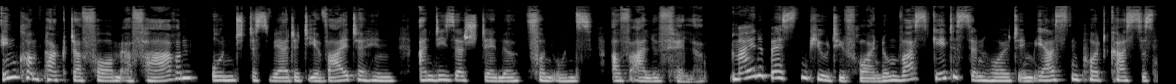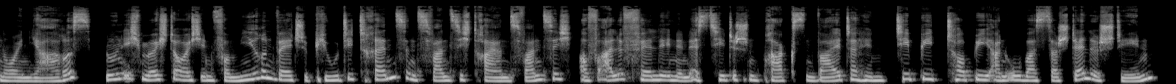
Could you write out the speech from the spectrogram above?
in kompakter Form erfahren und das werdet ihr weiterhin an dieser Stelle von uns auf alle Fälle. Meine besten Beauty-Freunde, um was geht es denn heute im ersten Podcast des neuen Jahres? Nun, ich möchte euch informieren, welche Beauty-Trends in 2023 auf alle Fälle in den ästhetischen Praxen weiterhin tippitoppi an oberster Stelle stehen.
